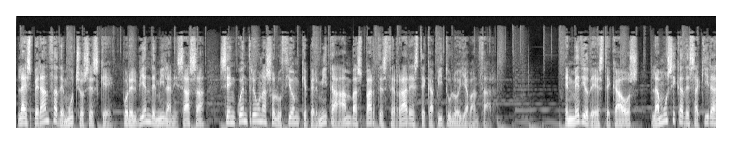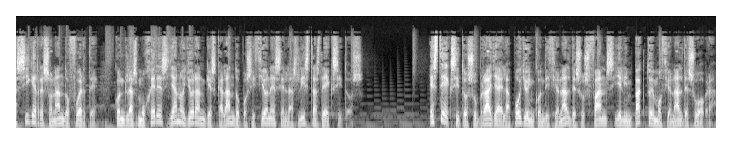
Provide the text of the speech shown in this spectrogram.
La esperanza de muchos es que, por el bien de Milan y Sasa, se encuentre una solución que permita a ambas partes cerrar este capítulo y avanzar. En medio de este caos, la música de Shakira sigue resonando fuerte, con las mujeres ya no lloran y escalando posiciones en las listas de éxitos. Este éxito subraya el apoyo incondicional de sus fans y el impacto emocional de su obra.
